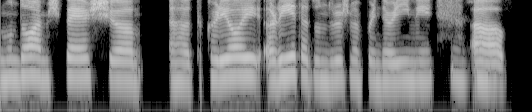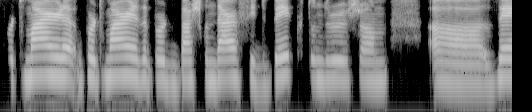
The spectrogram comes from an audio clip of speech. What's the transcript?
mundohem shpesh që të krijoj rrjete të ndryshme prindërimi mm -hmm. për të marrë për të marrë edhe për të bashkëndarë feedback të ndryshëm dhe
